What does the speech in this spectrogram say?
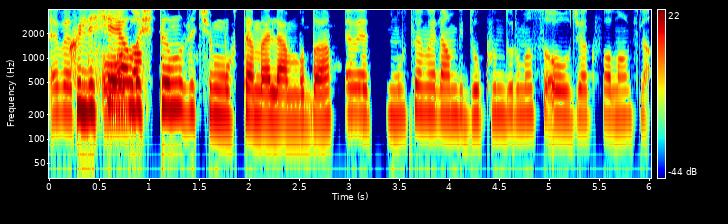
Evet, o Klişeye adam alıştığımız için muhtemelen bu da. evet muhtemelen bir dokundurması olacak falan filan.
